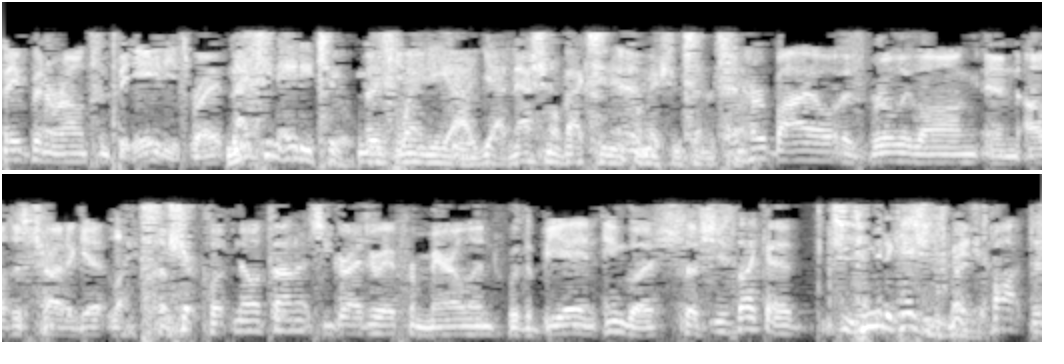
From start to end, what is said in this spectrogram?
they've been around since the 80s, right? 1982 is when the uh, yeah National Vaccine Information and, Center started. And her bio is really long, and I'll just try to get like some sure. clip notes on it. She graduated from Maryland with a BA in English, so she's like a she's a communications major, taught to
